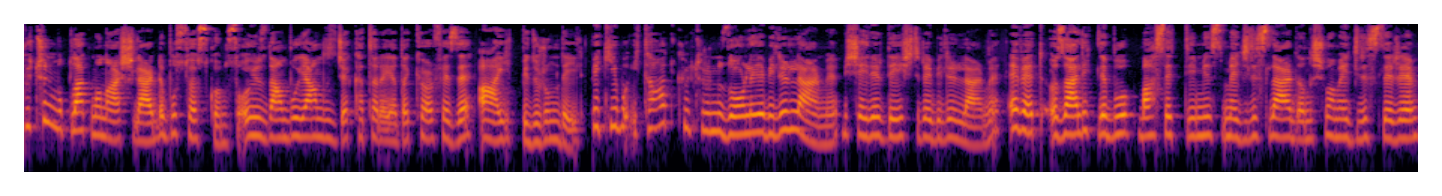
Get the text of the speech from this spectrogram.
Bütün mutlak monarşilerde bu söz konusu. O yüzden bu yalnızca Katar'a ya da Körfez'e ait bir durum değil. Peki bu itaat kültürünü zorlayabilirler mi? Bir şeyleri değiştirebilirler mi? Evet, özellikle bu bahsettiğimiz meclisler, danışma meclisleri,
